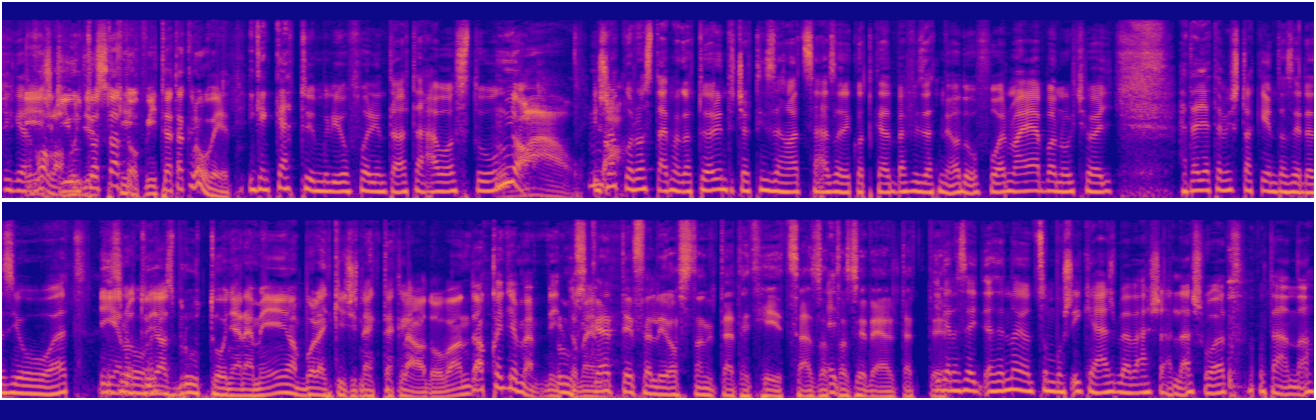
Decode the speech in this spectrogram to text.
Igen. És kiutottatok? ki- Vittetek lóvét? Igen, 2 millió forinttal távoztunk. Na, És na. akkor hozták meg a törvényt, hogy csak 16%-ot kell befizetni adó formájában, úgyhogy hát egyetemistaként azért ez jó volt. Ez Igen, jó ott ugye volt. az bruttó nyeremény, abból egy kicsit nektek leadó van, de akkor ugye, nem Plusz tudom ketté felé osztani, tehát egy 700-at Egy- azért eltettél. Igen, ez egy, ez egy nagyon combos ikás bevásárlás volt utána.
